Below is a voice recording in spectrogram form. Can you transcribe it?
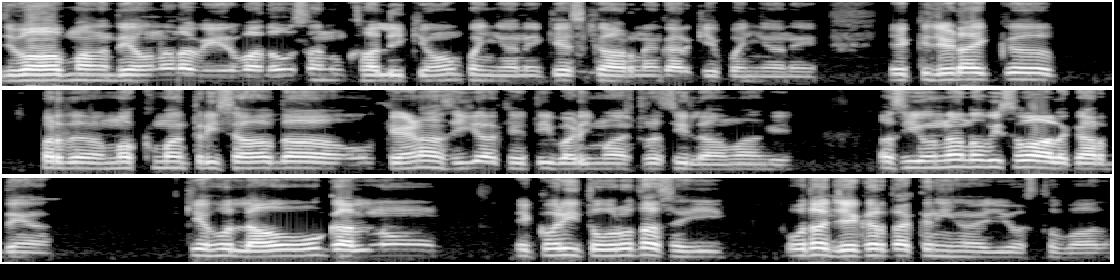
ਜਵਾਬ ਮੰਗਦੇ ਆ ਉਹਨਾਂ ਦਾ ਵੇਰਵਾ ਦਿਓ, ਸਾਨੂੰ ਖਾਲੀ ਕਿਉਂ ਪਈਆਂ ਨੇ, ਕਿਸ ਕਾਰਨਾਂ ਕਰਕੇ ਪਈਆਂ ਨੇ। ਇੱਕ ਜਿਹੜਾ ਇੱਕ ਪ੍ਰਧ- ਮੁੱਖ ਮੰਤਰੀ ਸਾਹਿਬ ਦਾ ਉਹ ਕਹਿਣਾ ਸੀਗਾ, ਖੇਤੀਬਾੜੀ ਮਾਸਟਰ ਅਸੀਂ ਲਾਵਾਂਗੇ, ਅਸੀਂ ਉਹਨਾਂ ਨੂੰ ਵੀ ਸਵਾਲ ਕਰਦੇ ਆ ਕਿ ਉਹ ਲਾਓ, ਉਹ ਗੱਲ ਨੂੰ ਇੱਕ ਵਾਰੀ ਤੋਰੋ ਤਾਂ ਸਹੀ ਉਹਦਾ ਜ਼ਿਕਰ ਤੱਕ ਨਹੀਂ ਹੋਇਆ ਜੀ ਉਸ ਤੋਂ ਬਾਅਦ।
